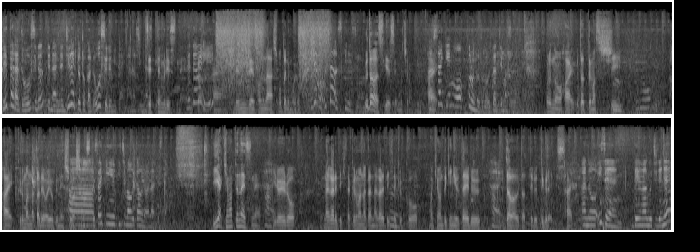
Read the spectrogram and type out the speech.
出たらどうする？ってなんでデュエットとかどうするみたいな話になって。絶対無理ですね。絶対無理？はい、全然そんな足元にもよくない。でも歌は好きですよね。歌は好きですよもちろん。はい。最近もポルノとか歌ってます？これのはい。歌ってますし、うん。はい。車の中ではよく熱唱はしますけど。最近一番歌うのは何ですか？いや決まってないですね、はい。い、ろいろ流れてきた車の中で流れてきた曲を、まあ、基本的に歌えるはい。歌は歌ってるってぐらいです。はい。あの以前電話口でね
